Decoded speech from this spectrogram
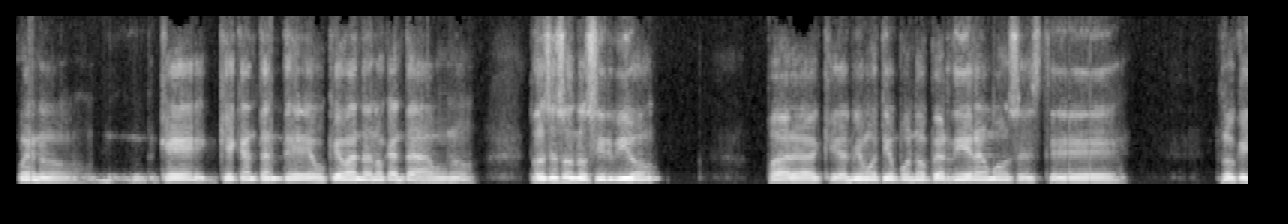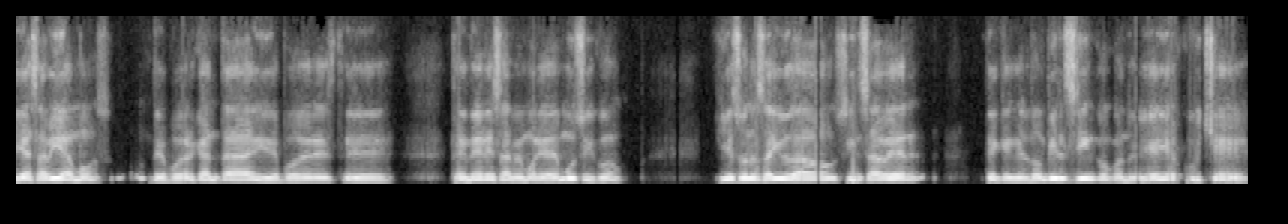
bueno, ¿qué, qué cantante o qué banda no cantábamos, no? Entonces eso nos sirvió para que al mismo tiempo no perdiéramos este, lo que ya sabíamos de poder cantar y de poder este, tener esa memoria de músico. Y eso nos ha ayudado sin saber de que en el 2005, cuando yo ya escuché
